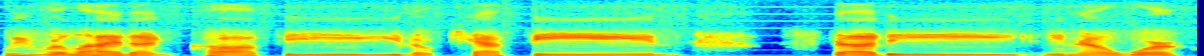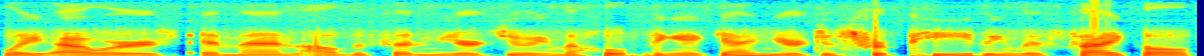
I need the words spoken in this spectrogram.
we relied on coffee, you know, caffeine study, you know, work late hours, and then all of a sudden you're doing the whole thing again. You're just repeating the cycle.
